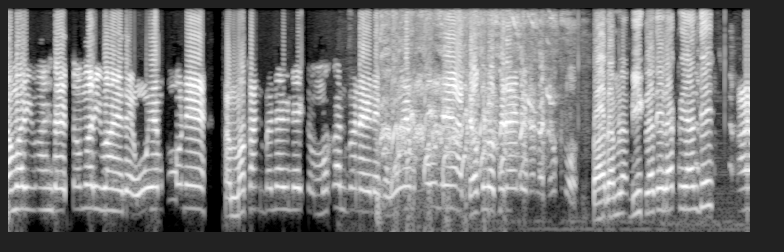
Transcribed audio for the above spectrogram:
તમારી વાહે થાય તમારી વાહે થાય. હું એમ કહું ને મકાન બનાવી નાખ તો મકાન બનાવી નાખ હું એમ કહું ને આ ઢગલો ફેરાય નાખ ઢગલો. તમને બીક નથી લાગતી આનથી? આ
